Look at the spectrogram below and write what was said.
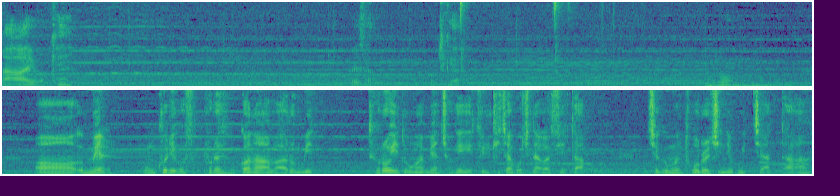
아, 이렇게? 그래서, 어떻게, 뭐, 어, 은밀. 웅크리고 숲을 숨거나 마루 밑으로 이동하면 적에게 들키자고 지나갈 수 있다. 지금은 돌을 지니고 있지 않다.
